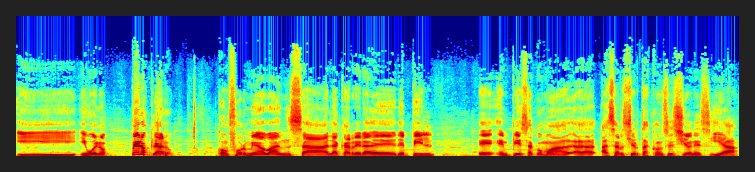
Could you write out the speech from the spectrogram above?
y, y bueno, pero claro, conforme avanza la carrera de, de Pil, eh, empieza como a, a- hacer ciertas concesiones y a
